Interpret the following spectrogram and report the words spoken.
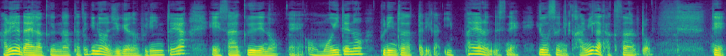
あるいは大学になった時の授業のプリントや、えー、サークルでの、えー、思い出のプリントだったりがいっぱいあるんですね。要するに紙がたくさんあると。で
